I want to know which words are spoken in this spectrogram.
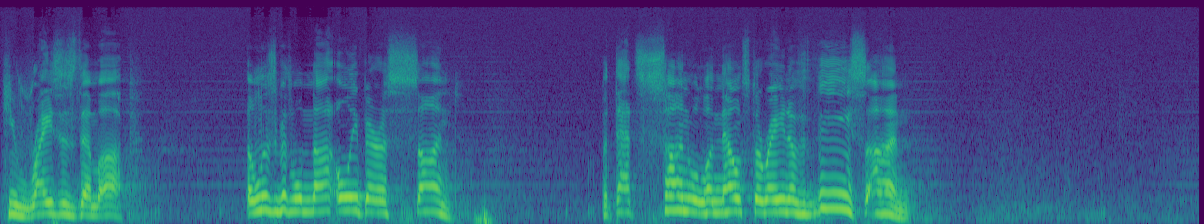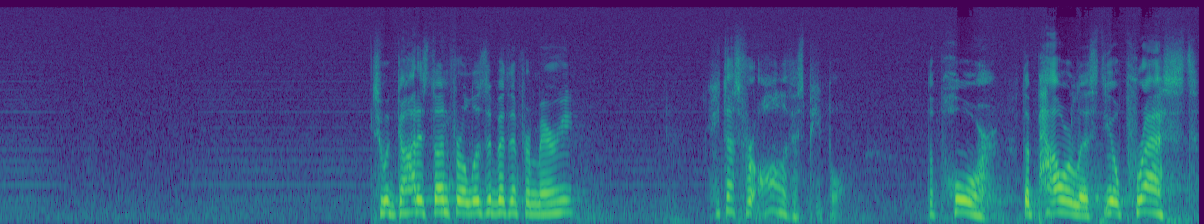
He rises them up. Elizabeth will not only bear a son, but that son will announce the reign of the son. See what God has done for Elizabeth and for Mary? He does for all of his people the poor, the powerless, the oppressed.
